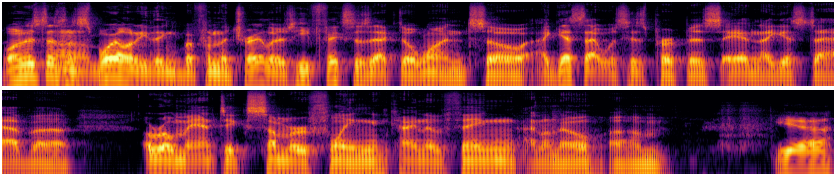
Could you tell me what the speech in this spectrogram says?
Well, this doesn't Um, spoil anything, but from the trailers, he fixes Ecto One, so I guess that was his purpose, and I guess to have a a romantic summer fling kind of thing. I don't know, um, Yeah,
